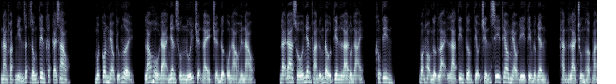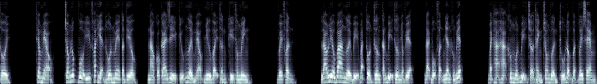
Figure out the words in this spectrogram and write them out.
nàng thoạt nhìn rất giống tên khất cái sao. Một con mèo cứu người, lão hổ đà nhân xuống núi chuyện này truyền được ồn ào huyên áo đại đa số nhân phản ứng đầu tiên là đồn đái, không tin bọn họ ngược lại là tin tưởng tiểu chiến sĩ theo mèo đi tìm được nhân, hẳn là trùng hợp mà thôi. Theo mèo, trong lúc vô ý phát hiện hôn mê tần tiêu, nào có cái gì cứu người mèo như vậy thần kỳ thông minh. Về phần, lão liêu ba người bị bắt tổn thương cắn bị thương nhập viện, đại bộ phận nhân không biết. Bạch hạ hạ không muốn bị trở thành trong vườn thú động vật vây xem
